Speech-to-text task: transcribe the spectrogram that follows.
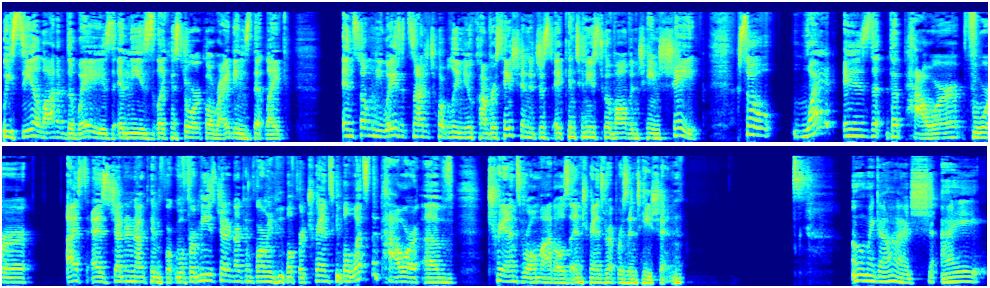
We see a lot of the ways in these like historical writings that like in so many ways it's not a totally new conversation. It just it continues to evolve and change shape. So what is the power for us as gender nonconforming, well, for me as gender nonconforming people, for trans people, what's the power of trans role models and trans representation? Oh my gosh. I,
